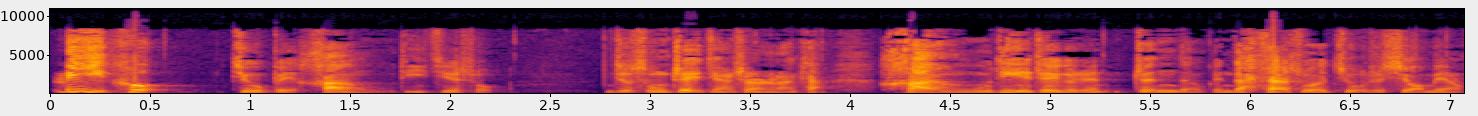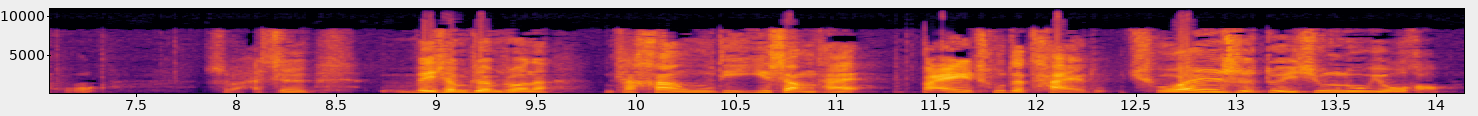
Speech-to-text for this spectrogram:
立刻就被汉武帝接受。你就从这件事上来看，汉武帝这个人真的跟大家说就是笑面虎，是吧？真为什么这么说呢？你看汉武帝一上台，摆出的态度全是对匈奴友好，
